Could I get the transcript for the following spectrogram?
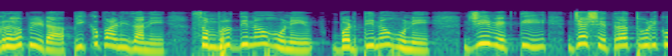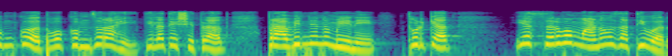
ग्रहपीडा पीक पाणी जाणे समृद्धी न होणे बढती न होणे जी व्यक्ती ज्या क्षेत्रात थोडी कुमकत व कमजोर आहे तिला त्या क्षेत्रात प्रावीण्य न मिळणे थोडक्यात या सर्व मानव जातीवर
